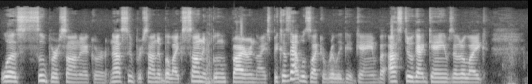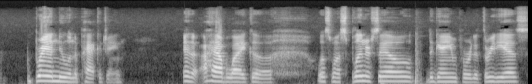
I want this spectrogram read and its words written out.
was Super Sonic or not Super Sonic but like Sonic Boom Fire and Ice because that was like a really good game but I still got games that are like brand new in the packaging. And I have like uh what's one Splinter Cell the game for the 3DS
